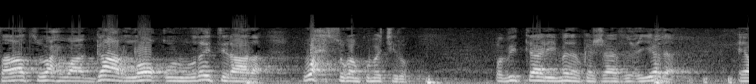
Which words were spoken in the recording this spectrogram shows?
salaad subax waa gaar loo qunuuday tiraahda wax sugan kuma jiro. Wabittaali madhabka shaaficiyada ee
